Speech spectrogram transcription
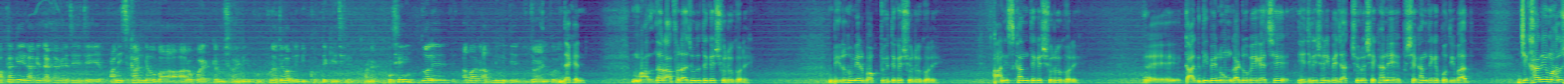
আপনাকে এর আগে দেখা গেছে যে আনিস কাণ্ডেও বা আরও কয়েকটা বিষয় নিয়ে ফুটফুরাতেও আপনি বিক্ষোভ দেখিয়েছিলেন। সেই দলে আবার আপনি নিজে জয়েন করলেন। দেখেন মালদার আফরাজুল থেকে শুরু করে বীরভূমের বকটুই থেকে শুরু করে আনিস খান থেকে শুরু করে কাকদ্বীপে নৌকা ডুবে গেছে হিজলি শরীফে যাচ্ছিল সেখানে সেখান থেকে প্রতিবাদ। যেখানে মানুষ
